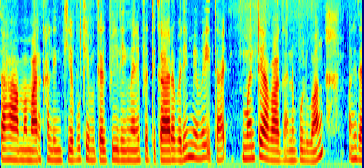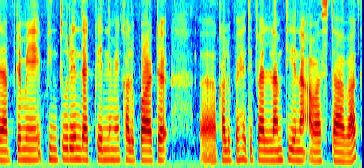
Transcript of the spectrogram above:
සහ මම අර කලින් කියපු කෙමිකල් පීලිං වැනි ප්‍රතිකාර වලින් මේව ඉතා ඉක්මනට යවා ගන්න පුළුවන්. මම හිතන්නේ අපිට මේ පින්තූරයෙන් දැක්වෙන්නේ මේ කළු පාට කළු පැහැති පැල්ලම් තියෙන අවස්ථාවක්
